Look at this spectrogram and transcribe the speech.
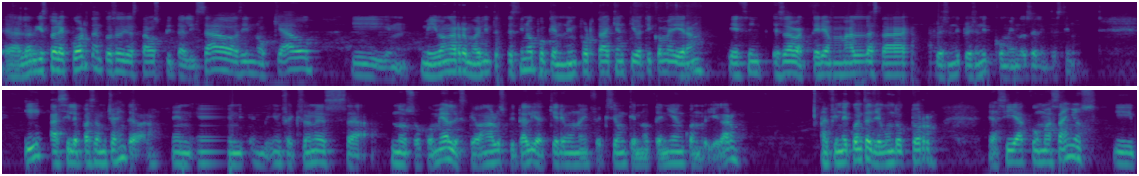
Eh, larga historia corta, entonces ya estaba hospitalizado, así noqueado, y me iban a remover el intestino porque no importaba qué antibiótico me dieran, esa bacteria mala estaba creciendo y creciendo y comiéndose el intestino. Y así le pasa a mucha gente, ¿verdad? En, infecciones uh, nosocomiales que van al hospital y adquieren una infección que no tenían cuando llegaron. Al fin de cuentas, llegó un doctor hacía como más años y,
